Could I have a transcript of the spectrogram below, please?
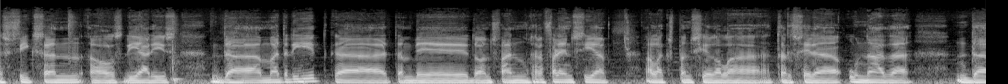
es fixen als diaris de Madrid que també doncs, fan referència a l'expansió de la tercera onada de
